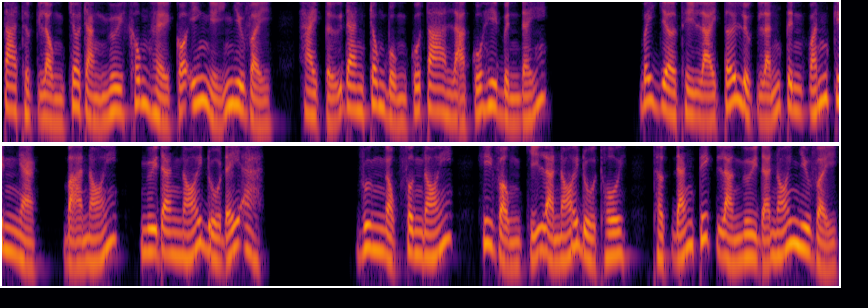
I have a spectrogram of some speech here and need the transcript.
ta thực lòng cho rằng ngươi không hề có ý nghĩ như vậy, hài tử đang trong bụng của ta là của Hi Bình đấy. Bây giờ thì lại tới lượt lãnh tinh oánh kinh ngạc, bà nói, ngươi đang nói đùa đấy à? Vương Ngọc Phân nói, hy vọng chỉ là nói đùa thôi, thật đáng tiếc là ngươi đã nói như vậy,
